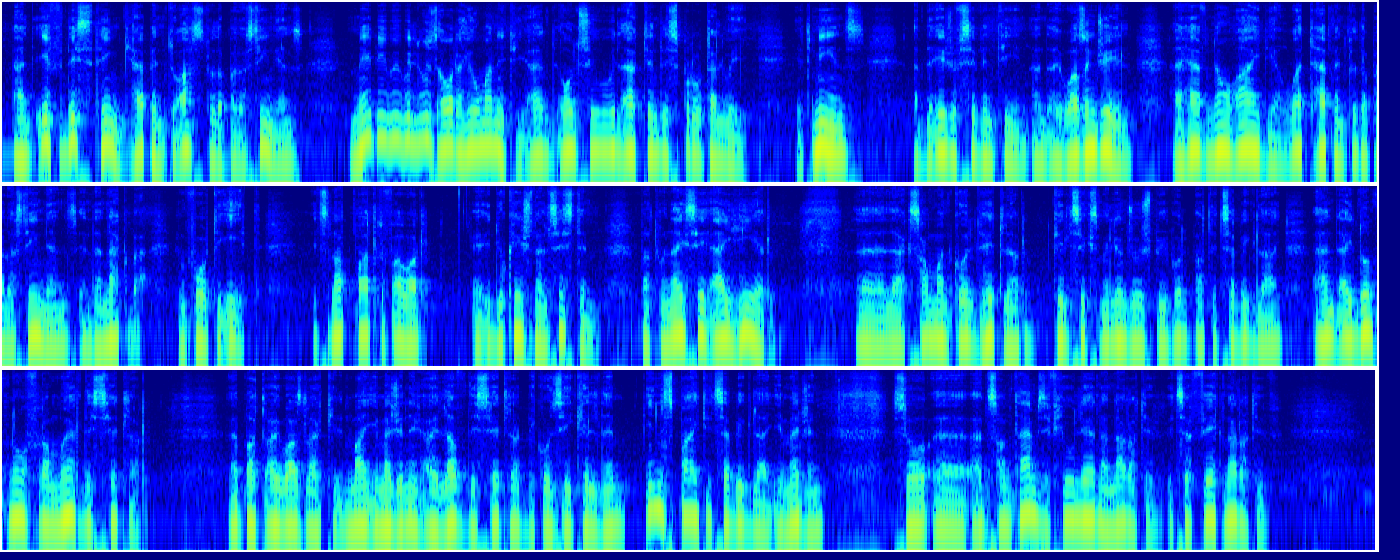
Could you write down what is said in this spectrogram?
And if this thing happened to us, to the Palestinians, maybe we will lose our humanity and also we will act in this brutal way. It means at the age of 17 and I was in jail, I have no idea what happened to the Palestinians in the Nakba in 48. It's not part of our uh, educational system. But when I say I hear, uh, like someone called Hitler killed 6 million Jewish people, but it's a big lie, and I don't know from where this Hitler. Uh, but I was like, in my imagination, I love this Hitler because he killed them. In spite, it's a big lie. Imagine so, uh, and sometimes if you learn a narrative, it's a fake narrative,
